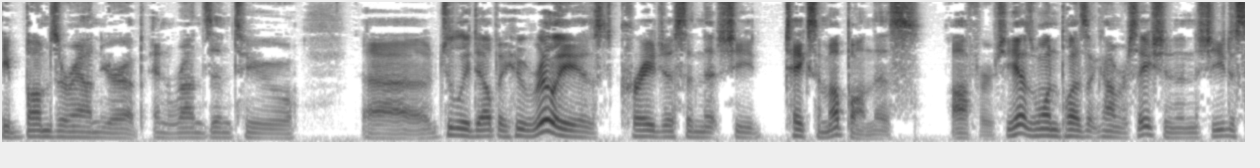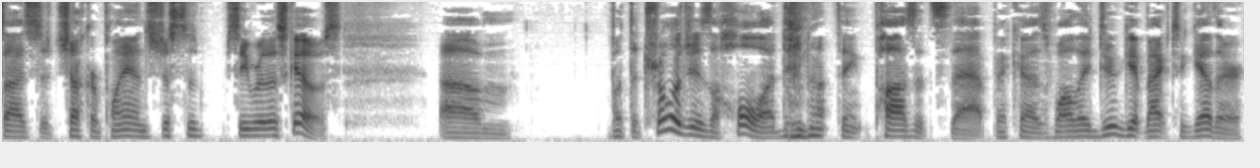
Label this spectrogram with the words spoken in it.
He bums around Europe and runs into uh, Julie Delpy, who really is courageous in that she takes him up on this offer. She has one pleasant conversation and she decides to chuck her plans just to see where this goes. Um, but the trilogy as a whole, I do not think posits that because while they do get back together,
